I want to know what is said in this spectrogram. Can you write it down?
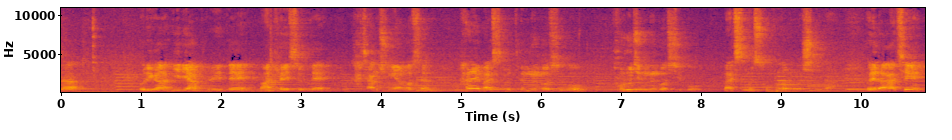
그렇습니다. 우리가 일이 안 풀릴 때, 막혀 있을 때 가장 중요한 것은 하나님의 말씀을 듣는 것이고 부르짖는 것이고 말씀을 선포하는 것입니다. 우리 다 같이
